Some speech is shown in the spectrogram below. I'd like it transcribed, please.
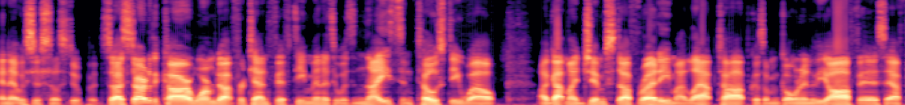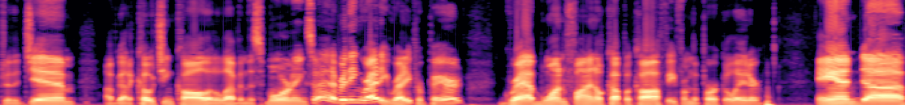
And it was just so stupid. So I started the car, warmed up for 10, 15 minutes. It was nice and toasty. Well, I got my gym stuff ready, my laptop, because I'm going into the office after the gym. I've got a coaching call at 11 this morning. So everything ready, ready, prepared. Grab one final cup of coffee from the percolator. And uh,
